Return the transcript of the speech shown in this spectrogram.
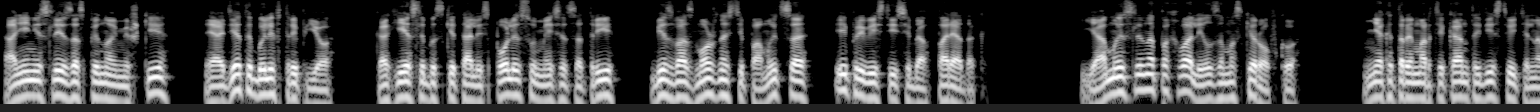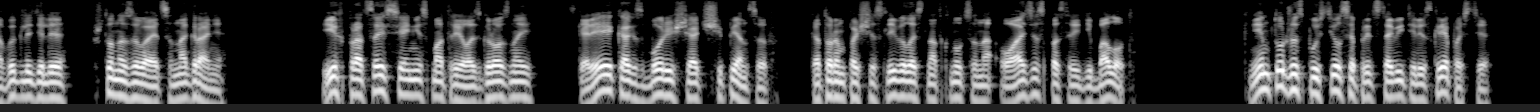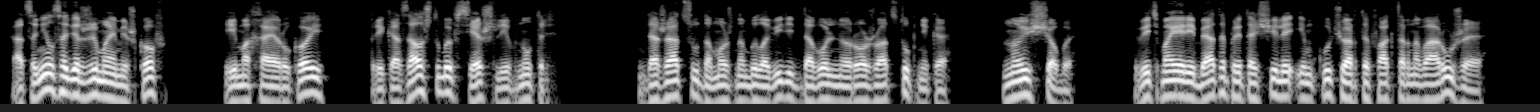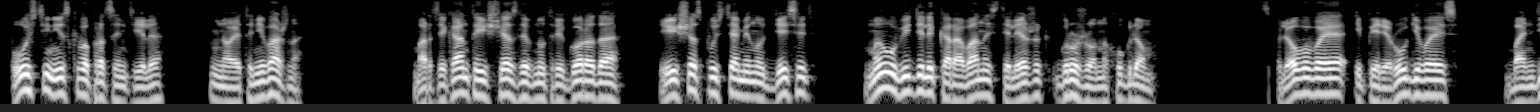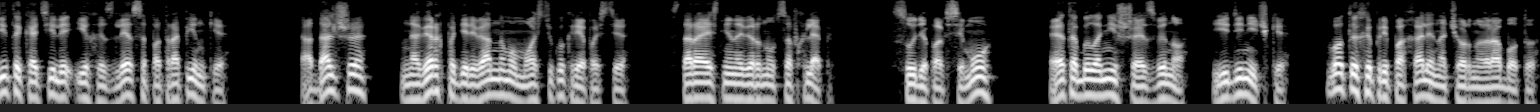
Они несли за спиной мешки и одеты были в тряпье, как если бы скитались по лесу месяца три, без возможности помыться и привести себя в порядок. Я мысленно похвалил за маскировку. Некоторые мартиканты действительно выглядели, что называется, на грани. Их процессия не смотрелась грозной, скорее как сборище отщепенцев, которым посчастливилось наткнуться на оазис посреди болот. К ним тут же спустился представитель из крепости, оценил содержимое мешков и, махая рукой, приказал, чтобы все шли внутрь. Даже отсюда можно было видеть довольную рожу отступника. Но еще бы. Ведь мои ребята притащили им кучу артефакторного оружия, пусть и низкого процентиля, но это не важно. Мартиканты исчезли внутри города, и еще спустя минут десять мы увидели караваны с тележек, груженных углем. Сплевывая и переругиваясь, бандиты катили их из леса по тропинке, а дальше наверх по деревянному мостику крепости, стараясь не навернуться в хлябь. Судя по всему, это было низшее звено, единички, вот их и припахали на черную работу.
